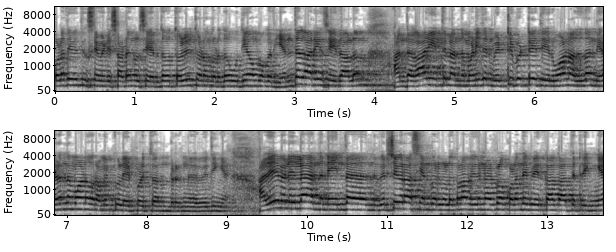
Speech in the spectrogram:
குலதெய்வத்துக்கு செய்ய வேண்டிய சடங்குகள் செய்கிறதோ தொழில் தொடங்குறதோ உத்தியோகம் பார்க்கறது எந்த காரியம் செய்தாலும் அந்த காரியத்தில் அந்த மனிதன் வெற்றி பெற்றே தீர்வான். அதுதான் நிரந்தரமான ஒரு அமைப்புகள் ஏற்படுத்தி வருன்றங்க விதிங்க. அதே வேளையில் அந்த இந்த விருச்ச விருச்சிகராசி என்பவர்களுக்கெல்லாம் வெகு நாட்கள் குழந்தை பேருக்காக காத்துட்டு இருக்கீங்க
